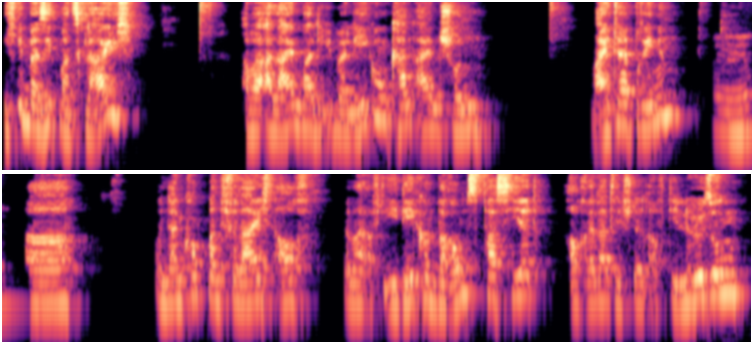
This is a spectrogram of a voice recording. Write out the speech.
nicht immer sieht man es gleich, aber allein mal die Überlegung kann einen schon weiterbringen. Mhm. Äh, und dann kommt man vielleicht auch wenn man auf die Idee kommt, warum es passiert, auch relativ schnell auf die Lösung,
